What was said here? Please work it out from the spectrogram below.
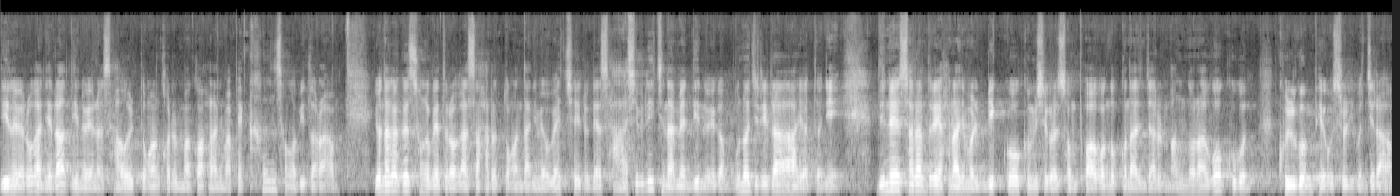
니누에로 가니라 니누에는 사흘 동안 걸을 만큼 하나님 앞에 큰 성읍이더라. 요나가 그 성읍에 들어가서 하루 동안 다니며 외쳐 이르되 40일이 지나면 니누에가 무너지리라 하였더니 니누에 사람들이 하나님 하나님을 믿고 금식을 선포하고 높고 낮은 자를 막론하고 굵은, 굵은 배옷을 입은지라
